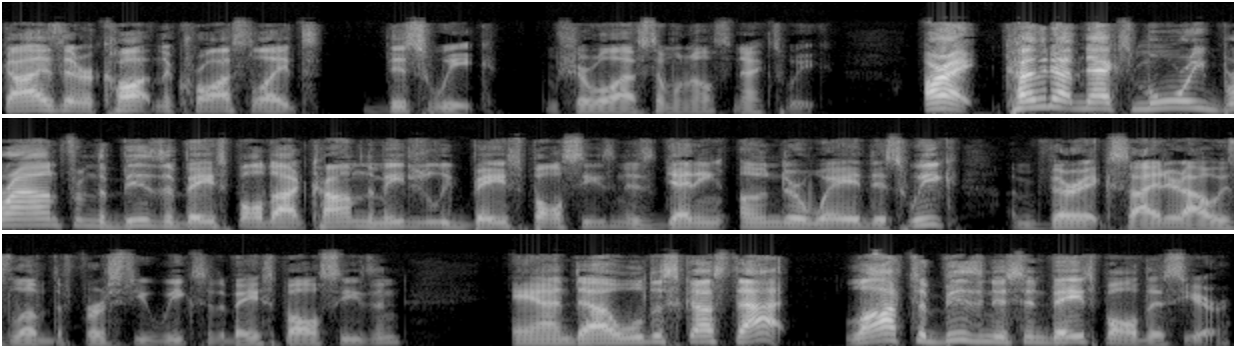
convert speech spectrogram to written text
guys that are caught in the crosslights this week. I'm sure we'll have someone else next week. All right, coming up next, Maury Brown from the bizofbaseball.com. The Major League Baseball season is getting underway this week. I'm very excited. I always love the first few weeks of the baseball season. And uh, we'll discuss that. Lots of business in baseball this year.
